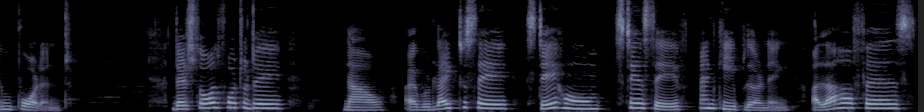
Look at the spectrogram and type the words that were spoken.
important. That's all for today. Now, I would like to say stay home, stay safe and keep learning. Allah Hafiz.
